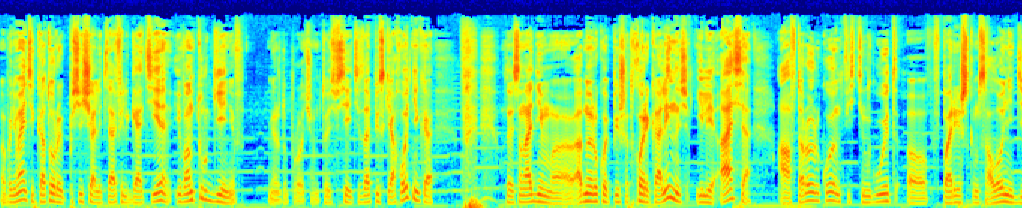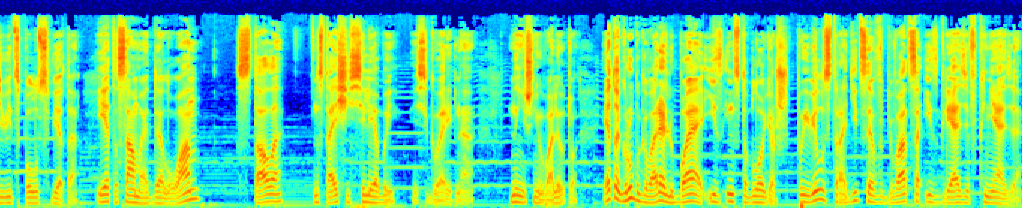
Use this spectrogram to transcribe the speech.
Вы понимаете, который посещали Теофиль Готье, Иван Тургенев, между прочим. То есть все эти записки охотника, то есть он одним, э, одной рукой пишет Хори Калиныч или Ася, а второй рукой он фистингует э, в парижском салоне девиц полусвета. И эта самая Де Луан стала настоящей селебой, если говорить на нынешнюю валюту. Это, грубо говоря, любая из инстаблогерш. Появилась традиция выбиваться из грязи в князя.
